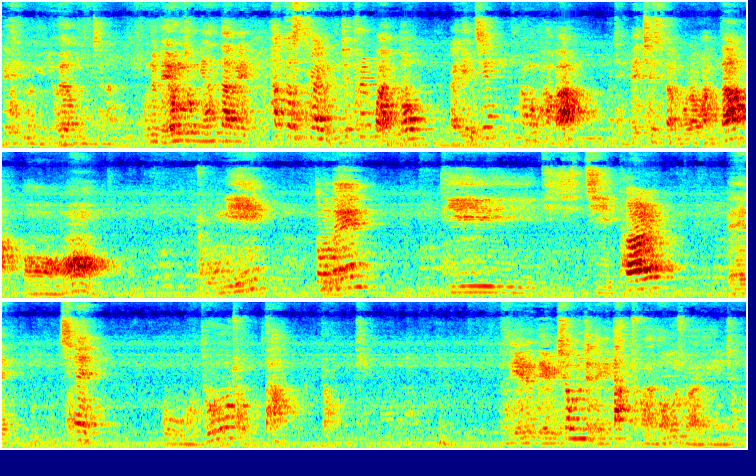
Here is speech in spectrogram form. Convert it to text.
내 생각에 요약 문제나. 오늘 내용 정리한 다음에 학교 스타일로 문제 풀 거야 또? 알겠지? 한번 봐봐. 네, 매체 수단 뭐라고 한다? 어 종이 또는 디, 디지털 매체. 모두 좋다. 이렇게. 그래서 얘는 내용 시험 문제 내기 딱 좋아요 너무 좋아요 개인적으로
